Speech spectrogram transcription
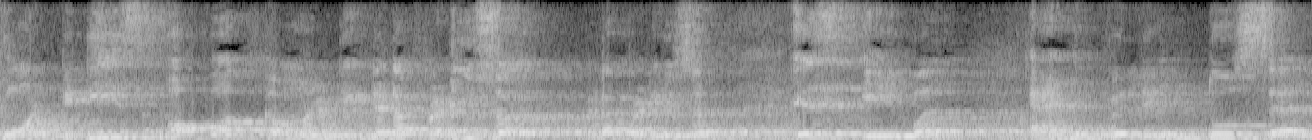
quantities of a commodity that a producer that a producer is able and willing to sell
